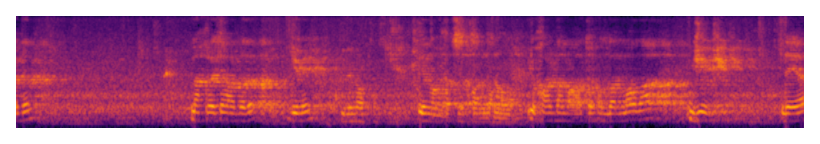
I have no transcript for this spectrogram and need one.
Aydın? Məxrəci haradadır? Cimin? Dilin ortası. Dilin ortası. Yuxarıdan mağa toxunlarmaqla cim deyə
